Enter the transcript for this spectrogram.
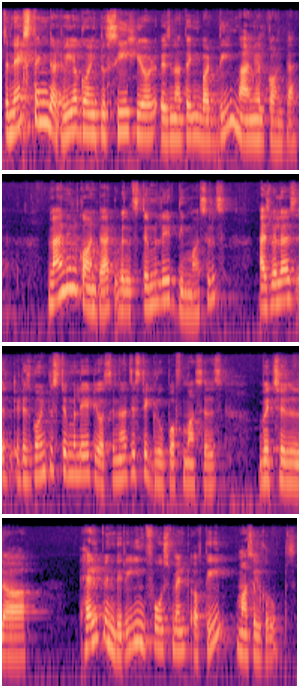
The next thing that we are going to see here is nothing but the manual contact. Manual contact will stimulate the muscles as well as if it is going to stimulate your synergistic group of muscles which will uh, help in the reinforcement of the muscle groups.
